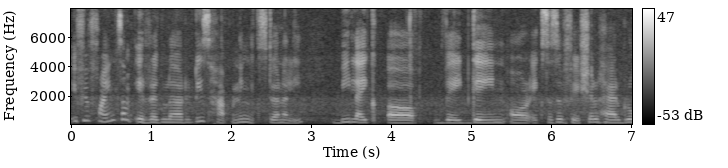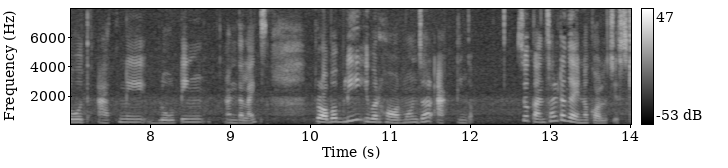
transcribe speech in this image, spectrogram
If you find some irregularities happening externally, be like uh, weight gain or excessive facial hair growth, acne, bloating, and the likes, probably your hormones are acting up. So, consult a gynecologist.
